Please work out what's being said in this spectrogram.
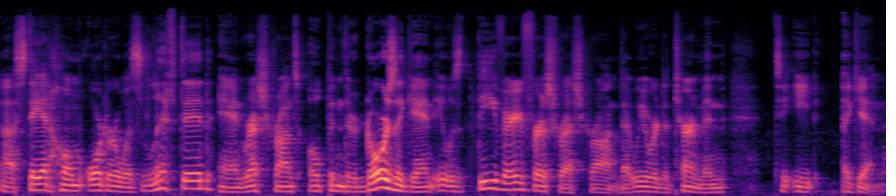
uh, stay at home order was lifted and restaurants opened their doors again, it was the very first restaurant that we were determined to eat again.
